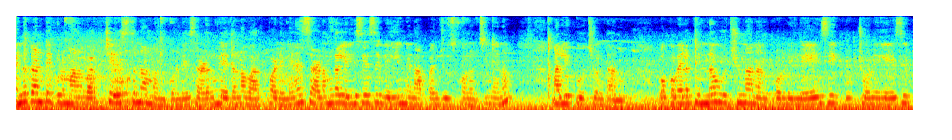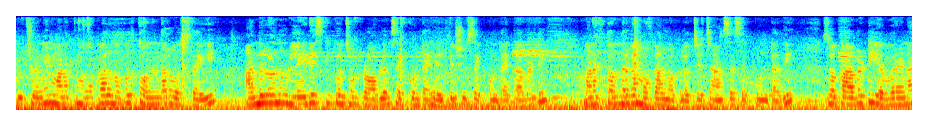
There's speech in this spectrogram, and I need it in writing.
ఎందుకంటే ఇప్పుడు మనం వర్క్ చేస్తున్నాం అనుకోండి సడన్గా ఏదైనా వర్క్ పడింది నేను సడన్గా లేసేసి వెళ్ళి నేను ఆ పని చూసుకొని వచ్చి నేను మళ్ళీ కూర్చుంటాను. ఒకవేళ కింద కూర్చున్నాను అనుకోండి లేచి కూర్చొని లేచి కూర్చొని మనకు మోకాల నొప్పులు తొందరగా వస్తాయి. అందులోనూ లేడీస్కి కొంచెం ప్రాబ్లమ్స్ ఎక్కువ ఉంటాయి హెల్త్ ఇష్యూస్ ఎక్కువ ఉంటాయి కాబట్టి మనకు తొందరగా మోకాల నొప్పులు వచ్చే ఛాన్సెస్ ఎక్కువ ఉంటుంది సో కాబట్టి ఎవరైనా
